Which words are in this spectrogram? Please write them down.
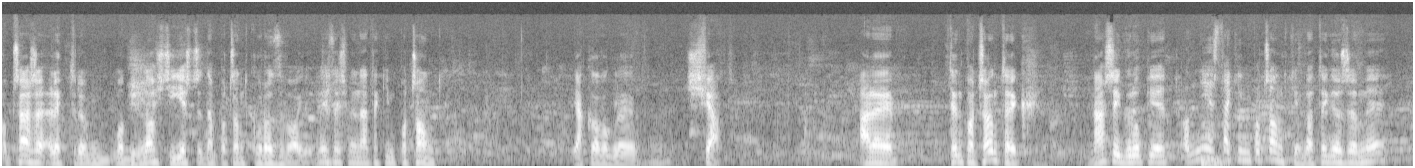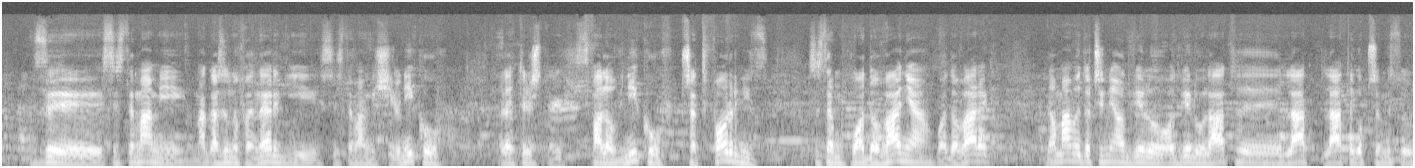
obszarze elektromobilności jeszcze na początku rozwoju. My jesteśmy na takim początku, jako w ogóle świat. Ale ten początek w naszej grupie, on nie jest takim początkiem, dlatego że my z systemami magazynów energii, systemami silników elektrycznych, z falowników, przetwornic, systemów ładowania, ładowarek, no mamy do czynienia od wielu, od wielu lat, y, lat, lat tego przemysłu,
